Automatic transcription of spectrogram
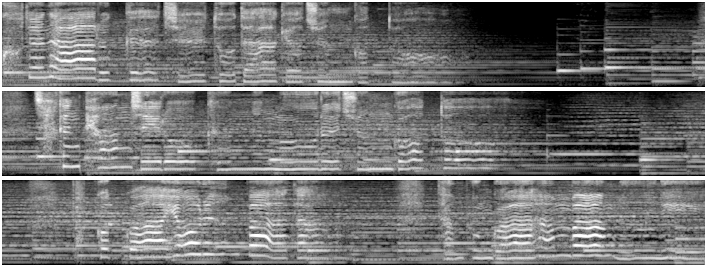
고된 하루 끝을 도닥여준 것도 작은 편지로 그 눈물을 준 것도 벚꽃과 여름바다 단풍과 한방 눈이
